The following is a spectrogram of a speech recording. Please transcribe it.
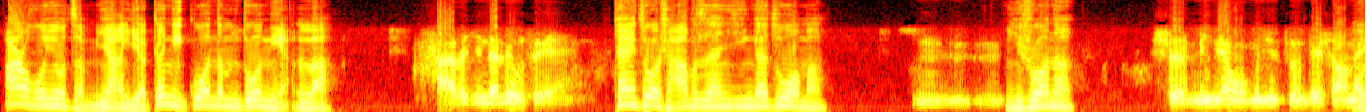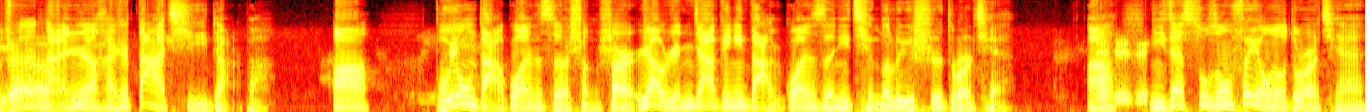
二婚又怎么样？也跟你过那么多年了，孩子现在六岁。该做啥不是咱应该做吗？嗯嗯嗯，你说呢？是，明天我们就准备上那个。我觉得男人还是大气一点吧，啊，不用打官司省事儿，让人家给你打个官司，你请个律师多少钱？啊，对对对你在诉讼费用又多少钱？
